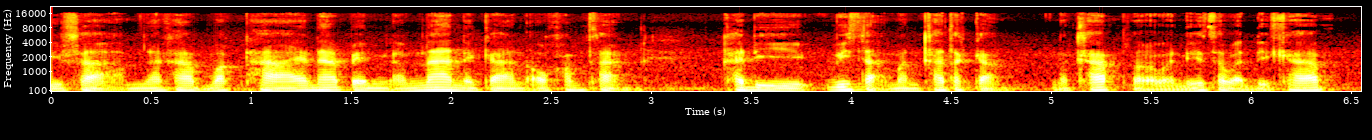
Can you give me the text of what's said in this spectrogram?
143 นะครับวรรคท้ายนะเป็นอำนาจในการออกคำสั่งคดีวิสามันฆาตกรรมนะครับสำหรับวันนี้สวัสดีครับ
